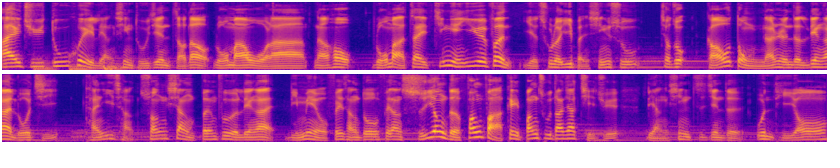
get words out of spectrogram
IG 都会两性图鉴找到罗马我啦，然后罗马在今年一月份也出了一本新书，叫做《搞懂男人的恋爱逻辑，谈一场双向奔赴的恋爱》，里面有非常多非常实用的方法，可以帮助大家解决两性之间的问题哦。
